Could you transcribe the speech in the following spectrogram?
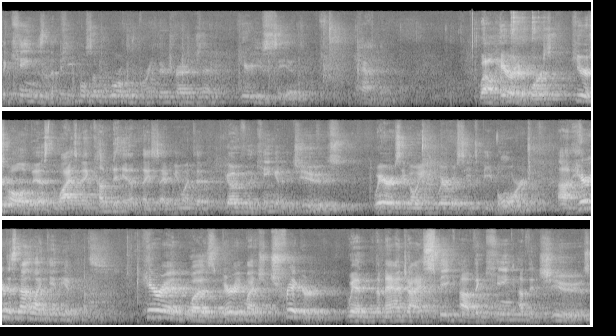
The kings and the peoples of the world will bring their treasures in. Here you see it happen. Well, Herod, of course, hears all of this. The wise men come to him. They say, We want to go to the king of the Jews. Where is he going? Where was he to be born? Uh, Herod does not like any of this. Herod was very much triggered when the Magi speak of the king of the Jews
